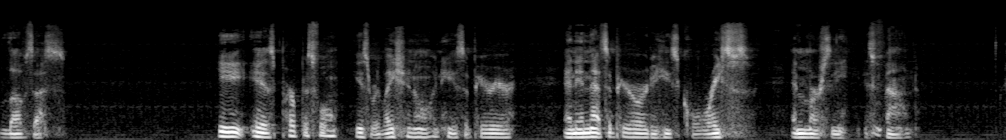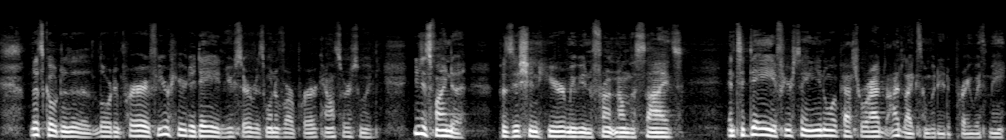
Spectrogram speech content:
loves us. He is purposeful, He is relational, and He is superior. And in that superiority, His grace and mercy is found. Let's go to the Lord in prayer. If you're here today and you serve as one of our prayer counselors, would you just find a position here, maybe in front and on the sides? And today, if you're saying, you know what, Pastor Roy, I'd, I'd like somebody to pray with me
